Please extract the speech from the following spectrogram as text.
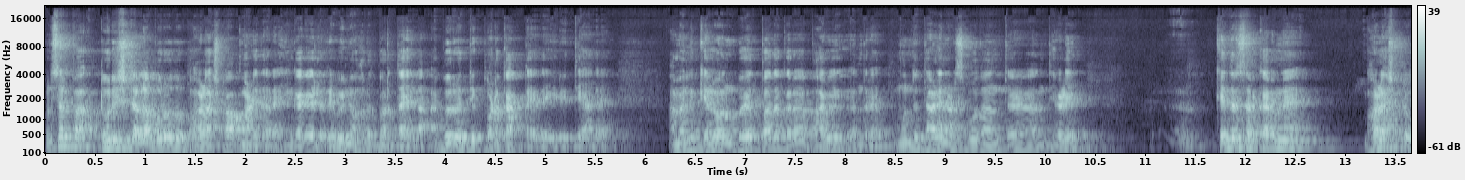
ಒಂದು ಸ್ವಲ್ಪ ಟೂರಿಸ್ಟ್ ಎಲ್ಲ ಬರೋದು ಬಹಳ ಸ್ಟಾಪ್ ಮಾಡಿದ್ದಾರೆ. ಹೀಗಾಗಿ ಅಲ್ಲಿ ರೆವಿನ್ಯೂ ಹೊರಗೆ ಬರ್ತಾ ಇಲ್ಲ. ಅಭಿವೃದ್ಧಿಗೆ ತೊಡಕಾಗ್ತಾ ಇದೆ ಈ ರೀತಿ ಆದರೆ. ಆಮೇಲೆ ಕೆಲವೊಂದು ಭಯೋತ್ಪಾದಕರ ಭಾವಿ ಅಂದರೆ ಮುಂದೆ ದಾಳಿ ನಡೆಸ್ಬೋದು ಅಂತ ಅಂಥೇಳಿ ಕೇಂದ್ರ ಸರ್ಕಾರನೇ ಬಹಳಷ್ಟು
